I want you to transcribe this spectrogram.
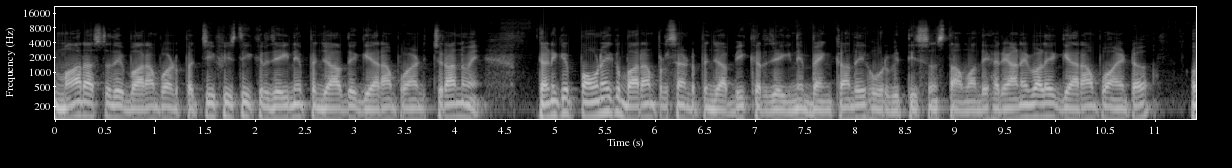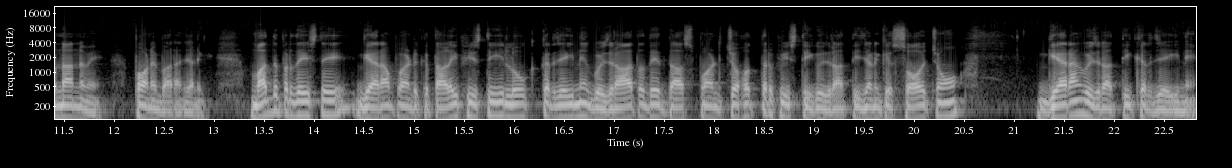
ਮਹਾਰਾਸ਼ਟਰ ਦੇ 12.25 ਫੀਸਦੀ ਕਰਜ਼ਈ ਨੇ, ਪੰਜਾਬ ਦੇ 11.94 ਯਾਨੀ ਕਿ ਪੌਣੇ ਕੁ 12% ਪੰਜਾਬੀ ਕਰਜ਼ਈ ਨੇ ਬੈਂਕਾਂ ਦੇ ਹੋਰ ਵਿੱਤੀ ਸੰਸਥਾਵਾਂ ਦੇ ਹਰਿਆਣੇ ਵਾਲੇ 11.99 ਪੌਣੇ 12 ਜਾਣੀ ਮੱਧ ਪ੍ਰਦੇਸ਼ ਦੇ 11.41 ਫੀਸਦੀ ਲੋਕ ਕਰਜ਼ਈ ਨੇ ਗੁਜਰਾਤ ਦੇ 10.74 ਫੀਸਦੀ ਗੁਜਰਾਤੀ, ਜਾਣੀ ਕਿ 100 ਚੋਂ 11 ਗੁਜਰਾਤੀ ਕਰਜ਼ਈ ਨੇ।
